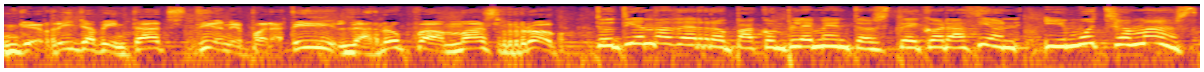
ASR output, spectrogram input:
Guerrilla Vintage tiene para ti la ropa más rock. Tu tienda de ropa, complementos, decoración y mucho más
